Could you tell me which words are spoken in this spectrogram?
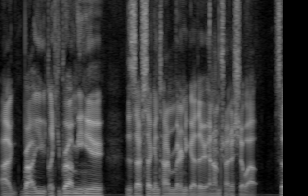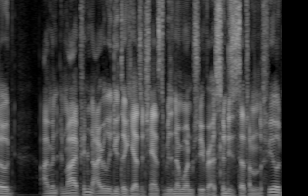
I brought you like you brought me here. This is our second time running together, and I'm trying to show out. So, I'm in, in my opinion, I really do think he has a chance to be the number one receiver as soon as he steps on the field.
